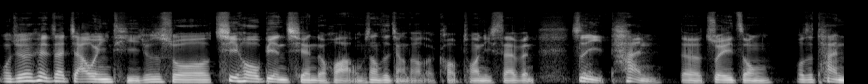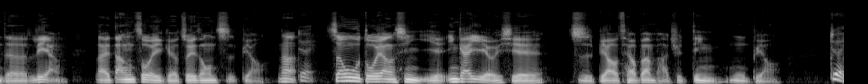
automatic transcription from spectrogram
我觉得可以再加问一题，就是说气候变迁的话，我们上次讲到的 COP twenty seven 是以碳的追踪或是碳的量来当做一个追踪指标。那对生物多样性也应该也有一些指标，才有办法去定目标。对，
